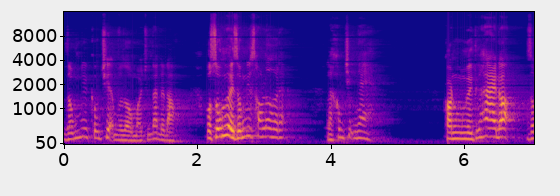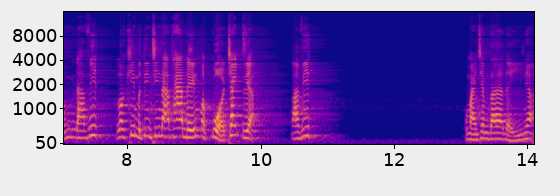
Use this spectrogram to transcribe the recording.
giống như câu chuyện vừa rồi mà chúng ta được đọc. Một số người giống như Sao Lơ đấy là không chịu nghe. Còn người thứ hai đó giống như David là khi mà tin chi Nathan tha đến và của trách gì ạ? David. Mà anh chị em ta để ý nhá.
